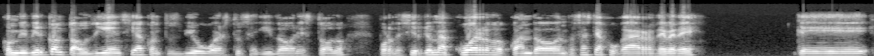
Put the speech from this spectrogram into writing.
Convivir con tu audiencia, con tus viewers, tus seguidores, todo. Por decir, yo me acuerdo cuando empezaste a jugar DVD, que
